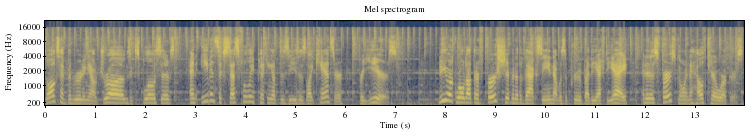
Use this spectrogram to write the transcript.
dogs have been rooting out drugs, explosives, and even successfully picking up diseases like cancer for years. New York rolled out their first shipment of the vaccine that was approved by the FDA, and it is first going to healthcare workers.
